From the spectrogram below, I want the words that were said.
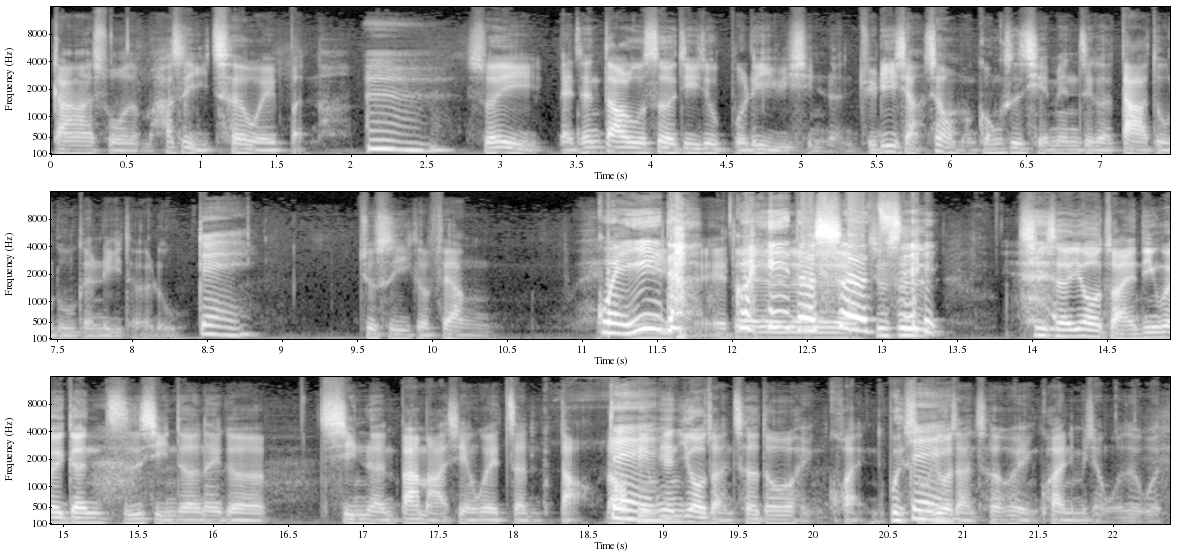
刚刚说的嘛，它是以车为本啊。嗯，所以本身道路设计就不利于行人。举例讲，像我们公司前面这个大度路跟立德路，对，就是一个非常诡异的诡异的设计，就是汽车右转一定会跟直行的那个行人斑马线会争道，然后偏偏右转车都会很快。为什么右转车会很快？你们想过这个问题？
